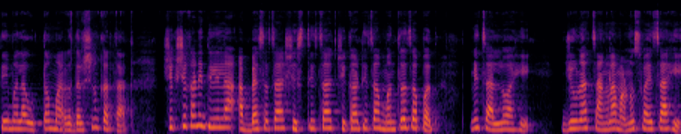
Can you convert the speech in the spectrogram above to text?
ते मला उत्तम मार्गदर्शन करतात. शिक्षकांनी दिलेला अभ्यासाचा शिस्तीचा चिकाटीचा मंत्र जपत मी चाललो आहे. जीवनात चांगला माणूस व्हायचा आहे.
